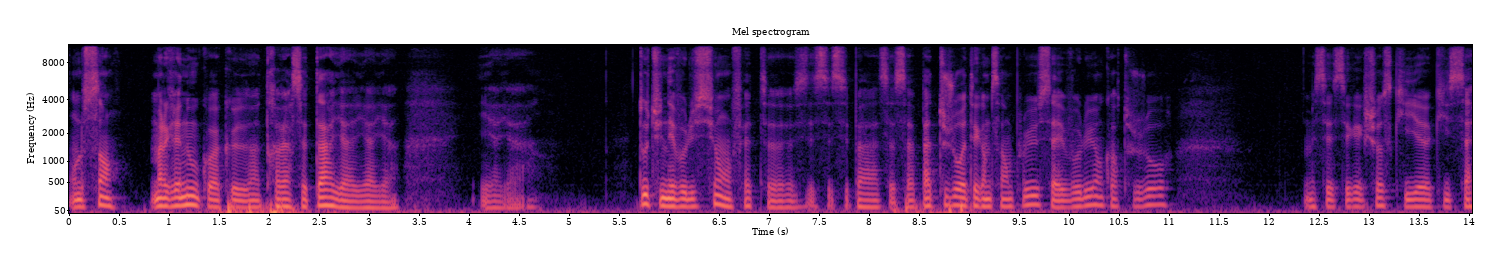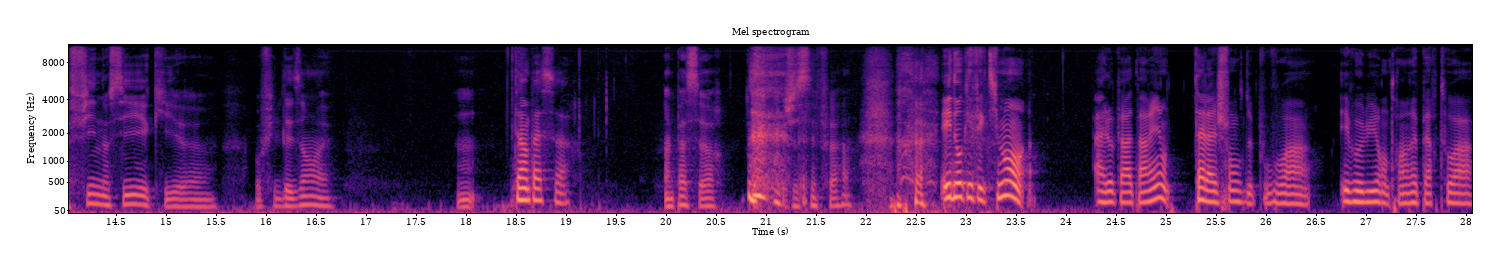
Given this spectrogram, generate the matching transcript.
On le sent, malgré nous, quoi, que à travers cet art, il y a, il y a- il y a- il y a- toute une évolution, en fait. Euh, c'est pas, ça n'a pas toujours été comme ça en plus, ça évolue encore toujours. Mais c'est c'est quelque chose qui, euh, qui s'affine aussi et qui, euh, au fil des ans, ouais. T'es un passeur. Un passeur, je sais pas. Et donc, effectivement, à l'Opéra de Paris, tu as la chance de pouvoir évoluer entre un répertoire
